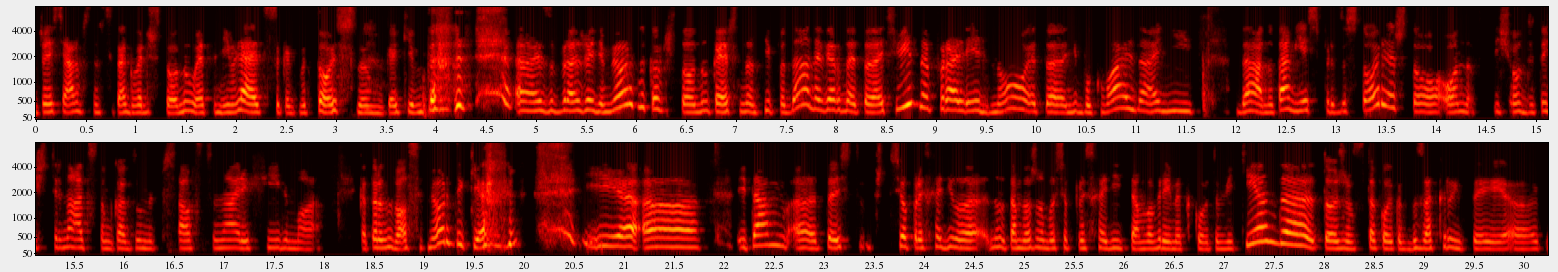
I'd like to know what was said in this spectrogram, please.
Джесси Армстронг всегда говорит, что, ну, это не является как бы точным каким-то э, изображением мертвиков, что, ну, конечно, типа, да, наверное, это очевидная параллель, но это не буквально они, да, но там есть предыстория, что он еще в 2013 году написал сценарий фильма который назывался Мёрдики, и, э, и там, э, то есть, все происходило, ну, там должно было все происходить там во время какого-то уикенда, тоже в такой как бы закрытой, э,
